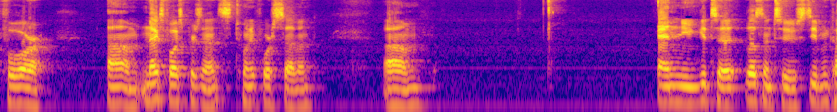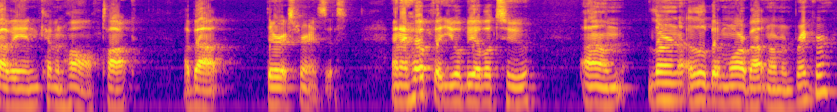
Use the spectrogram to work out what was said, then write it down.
for um, Next Voice Presents 24 7. Um, and you get to listen to Stephen Covey and Kevin Hall talk about their experiences. And I hope that you'll be able to um, learn a little bit more about Norman Brinker.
